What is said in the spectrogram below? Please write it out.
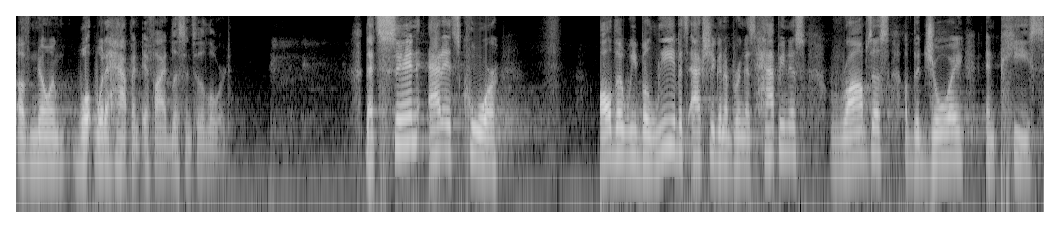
of knowing what would have happened if I had listened to the Lord. That sin at its core although we believe it's actually going to bring us happiness, robs us of the joy and peace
